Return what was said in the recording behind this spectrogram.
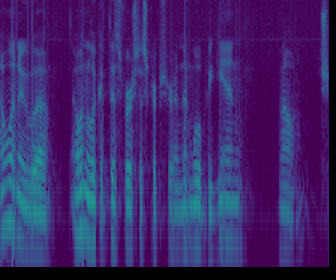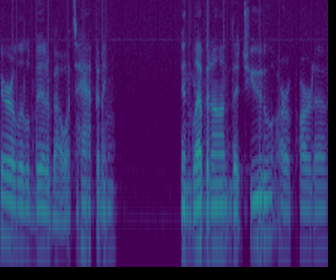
I want to uh, I want to look at this verse of scripture and then we'll begin and I'll share a little bit about what's happening in Lebanon that you are a part of.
